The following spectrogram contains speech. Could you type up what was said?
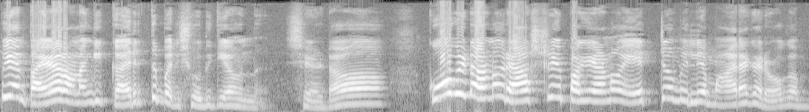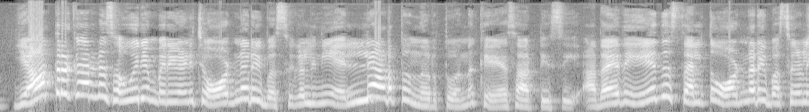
പി എം തയ്യാറാണെങ്കിൽ കരുത്ത് പരിശോധിക്കാമെന്ന്. ഷെടാ കോവിഡ് ആണോ രാഷ്ട്രീയ പകയാണോ ഏറ്റവും വലിയ മാരക രോഗം? യാത്രക്കാരുടെ സൗകര്യം പരിഗണിച്ച് ഓർഡിനറി ബസ്സുകൾ ഇനി എല്ലായിടത്തും നിർത്തുമെന്ന് K S R T C. അതായത് ഏത് സ്ഥലത്ത് ഓർഡിനറി ബസ്സുകൾ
